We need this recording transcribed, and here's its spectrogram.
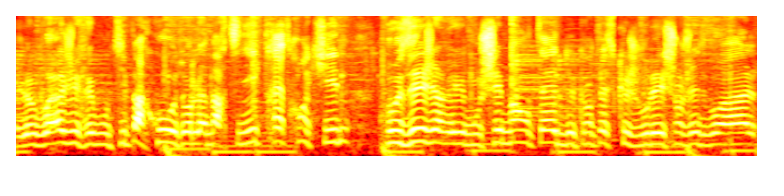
Et donc voilà, j'ai fait mon petit parcours autour de la Martinique, très tranquille, posé. J'avais mon schéma en tête de quand est-ce que je voulais changer de voile,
